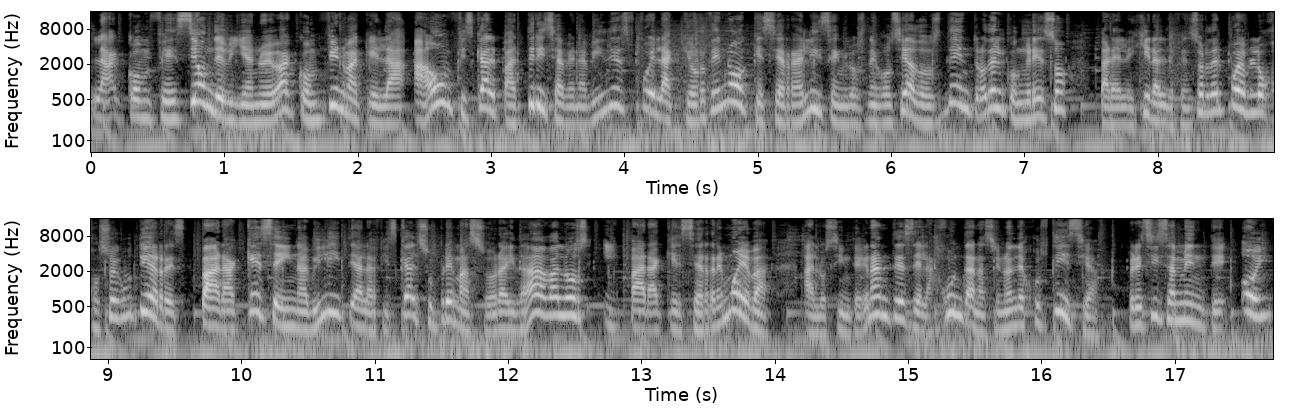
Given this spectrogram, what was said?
La confesión de Villanueva confirma que la aún fiscal Patricia Benavides fue la que ordenó que se realicen los negociados dentro del Congreso para elegir al defensor del pueblo, José Gutiérrez, para que se inhabilite a la fiscal suprema Zoraida Ábalos y para que se remueva a los integrantes de la Junta Nacional de Justicia. Precisamente hoy,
